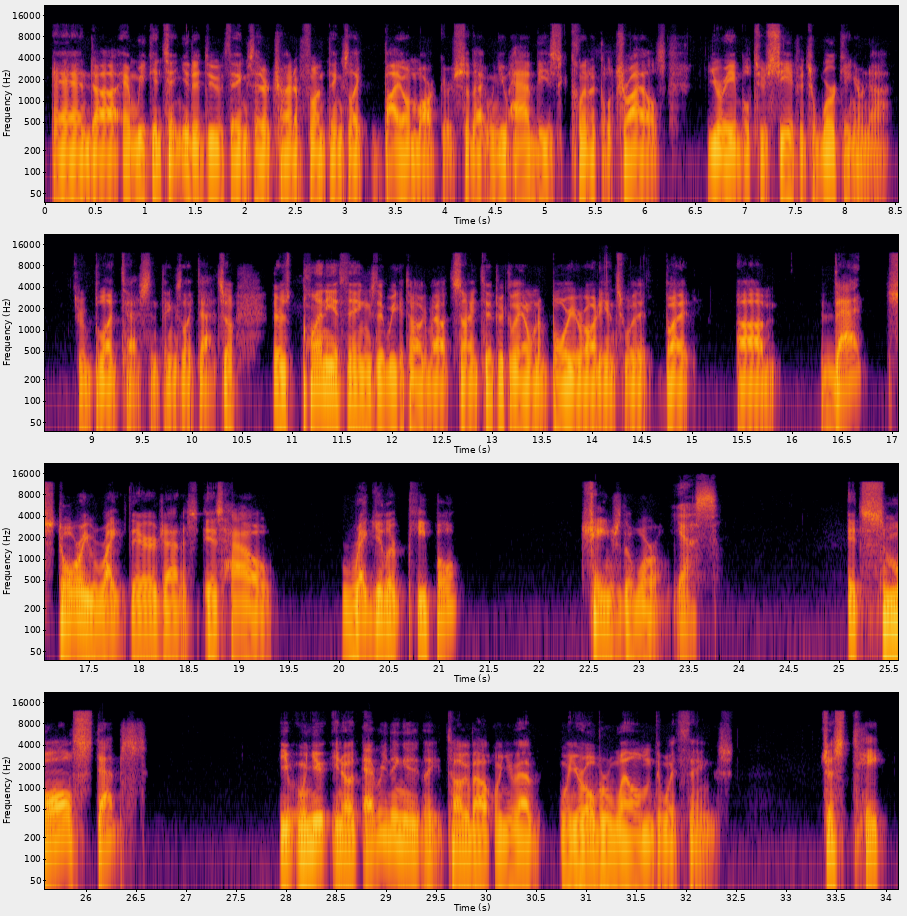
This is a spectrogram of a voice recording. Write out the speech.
And uh, and we continue to do things that are trying to fund things like biomarkers, so that when you have these clinical trials, you're able to see if it's working or not through blood tests and things like that. So there's plenty of things that we could talk about scientifically. I don't want to bore your audience with it, but um, that story right there, Janice, is how regular people change the world. Yes. It's small steps. You, when you you know everything is, they talk about when you have when you're overwhelmed with things, just take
